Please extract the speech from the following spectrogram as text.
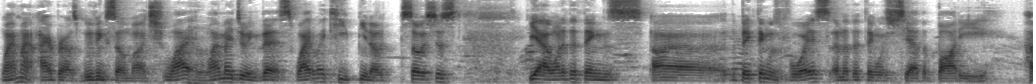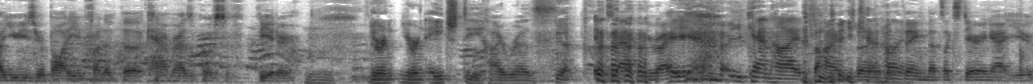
Why are my eyebrows moving so much? Why, why am I doing this? Why do I keep, you know? So it's just, yeah. One of the things, uh, the big thing was voice. Another thing was just yeah, the body. How you use your body in front of the camera as opposed to theater. You're an, you're an HD high res. Yeah. Exactly right. Yeah, you can't hide behind You the, can't the hide. thing that's like staring at you.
